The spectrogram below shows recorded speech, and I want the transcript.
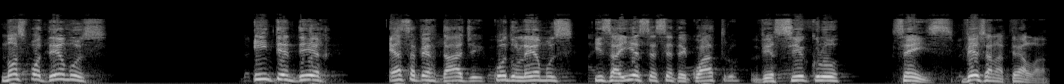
Nós podemos entender essa verdade quando lemos Isaías 64, versículo 6. Veja na tela.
